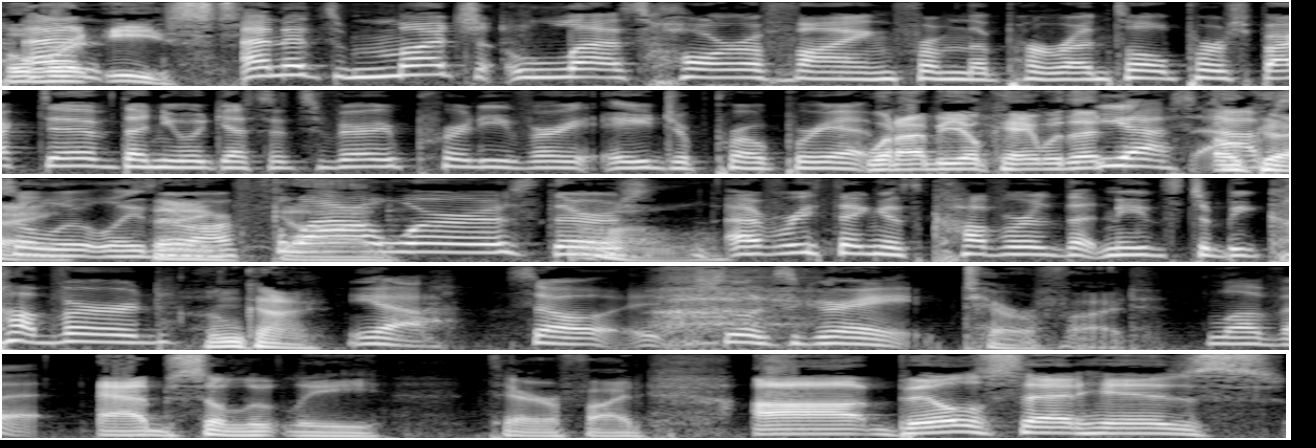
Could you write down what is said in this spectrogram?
over and, at East. And it's much less horrifying from the parental perspective than you would guess. It's very pretty, very age appropriate. Would I be okay with it? Yes, Okay. absolutely. There Thank are God. flowers. There's Oh. everything is covered that needs to be covered. Okay. Yeah. So she looks great. Terrified. Love it. absolutely terrified. Uh, Bill said his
